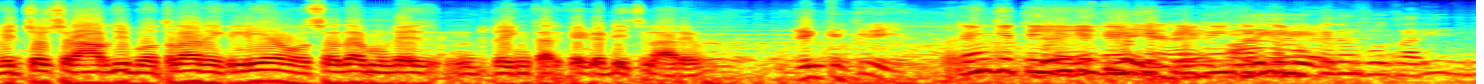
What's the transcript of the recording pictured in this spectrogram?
ਵਿੱਚੋਂ ਸ਼ਰਾਬ ਦੀ ਬੋਤਲਾਂ ਨਿਕਲੀਆਂ ਹੋ ਸਕਦਾ ਮੁੰਡੇ ਡਰਿੰਕ ਕਰਕੇ ਗੱਡੀ ਚਲਾ ਰਹੇ ਹੋ ਡਰਿੰਕ ਕੀਤੀ ਹੈ? ਜੀ ਡਰਿੰਕ ਕੀਤੀ ਹੈ। ਡਰਿੰਕ ਆ ਰਹੀ ਹੈ ਮੌਕੇ ਤੇ ਹੁਣ ਪੁਲਿਸ ਆ ਰਹੀ ਹੈ ਜੀ।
